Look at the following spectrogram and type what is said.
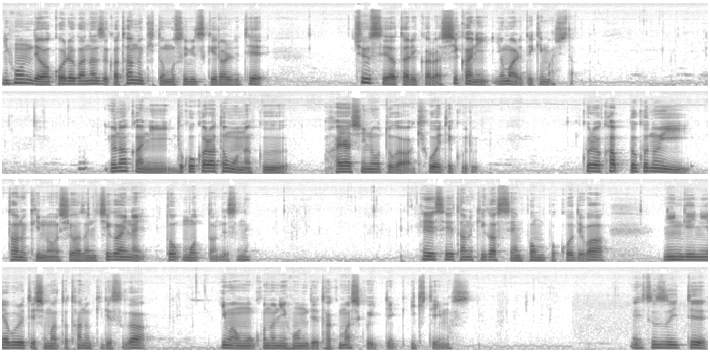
日本ではこれがなぜかタヌキと結びつけられて中世あたりから歯科に読まれてきました夜中にどこからともなく林の音が聞こえてくるこれは滑腹のいいタヌキの仕業に違いないと思ったんですね平成たぬき合戦ポンポコでは人間に敗れてしまったタヌキですが今もこの日本でたくましく生きていますえ続いて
